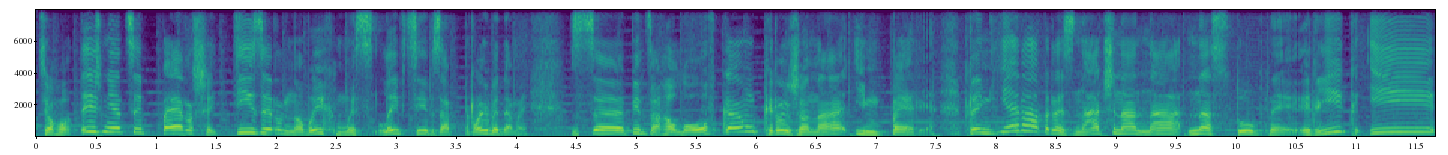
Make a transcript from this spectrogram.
цього тижня це перший тізер нових мисливців за привидами з підзаголовком Крижана імперія. Прем'єра призначена на наступний рік, і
